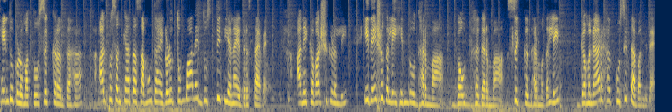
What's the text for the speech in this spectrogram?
ಹಿಂದೂಗಳು ಮತ್ತು ಸಿಖ್ಖರಂತಹ ಅಲ್ಪಸಂಖ್ಯಾತ ಸಮುದಾಯಗಳು ತುಂಬಾನೇ ದುಸ್ಥಿತಿಯನ್ನ ಎದುರಿಸ್ತಾ ಇವೆ. ಅನೇಕ ವರ್ಷಗಳಲ್ಲಿ ಈ ದೇಶದಲ್ಲಿ ಹಿಂದೂ ಧರ್ಮ, ಬೌದ್ಧ ಧರ್ಮ, ಸಿಖ್ ಧರ್ಮದಲ್ಲಿ ಗಮನಾರ್ಹ ಕುಸಿತ ಬಂದಿದೆ.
